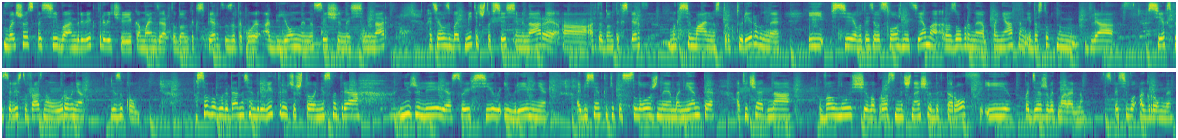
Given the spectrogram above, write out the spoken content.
Большое спасибо Андрею Викторовичу и команде Ортодонт Эксперт за такой объемный, насыщенный семинар. Хотелось бы отметить, что все семинары а, Ортодонт Эксперт максимально структурированы, и все вот эти вот сложные темы разобраны понятным и доступным для всех специалистов разного уровня языком. Особая благодарность Андрею Викторовичу, что, несмотря, не жалея своих сил и времени, объясняет какие-то сложные моменты, отвечает на волнующие вопросы начинающих докторов и поддерживает морально. Спасибо огромное.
